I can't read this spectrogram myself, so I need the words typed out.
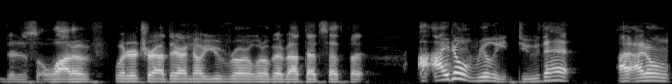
There's a lot of literature out there. I know you wrote a little bit about that, Seth, but I, I don't really do that. I, I don't.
